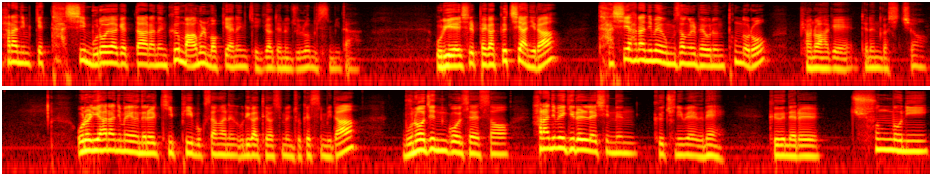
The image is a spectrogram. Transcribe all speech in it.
하나님께 다시 물어야겠다라는 그 마음을 먹게 하는 계기가 되는 줄로 믿습니다. 우리의 실패가 끝이 아니라 다시 하나님의 음성을 배우는 통로로 변화하게 되는 것이죠. 오늘 이 하나님의 은혜를 깊이 묵상하는 우리가 되었으면 좋겠습니다. 무너진 곳에서 하나님의 길을 내시는 그 주님의 은혜, 그 은혜를 충분히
